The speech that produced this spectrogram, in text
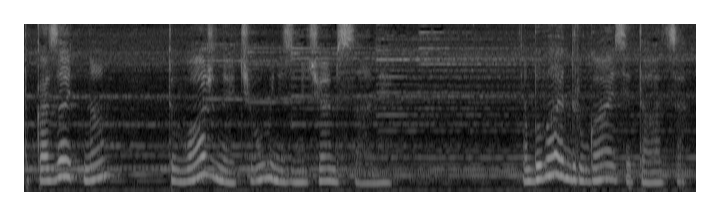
показать нам то важное, чего мы не замечаем сами. А бывает другая ситуация –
